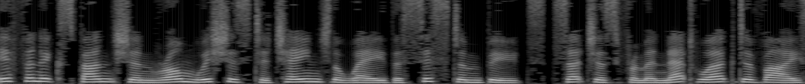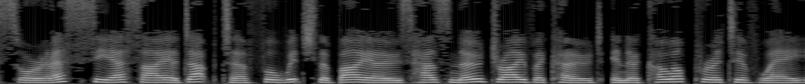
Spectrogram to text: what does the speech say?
If an expansion ROM wishes to change the way the system boots such as from a network device or a SCSI adapter for which the BIOS has no driver code in a cooperative way,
